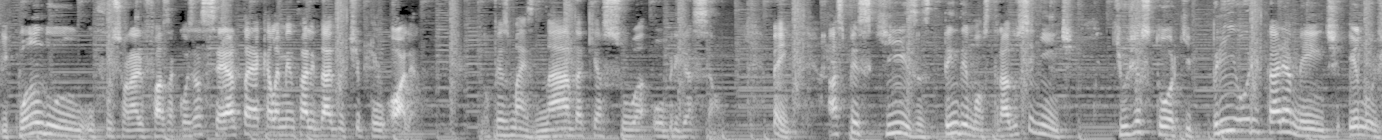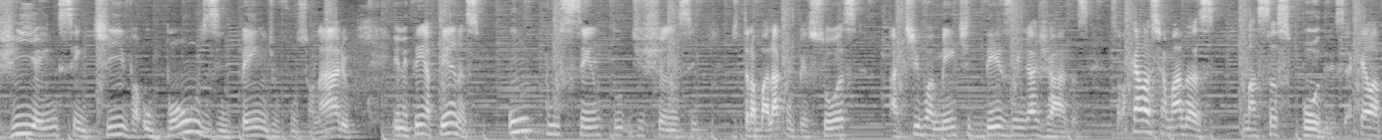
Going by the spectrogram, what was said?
E quando o funcionário faz a coisa certa, é aquela mentalidade do tipo: olha, não fez mais nada que a sua obrigação. Bem, as pesquisas têm demonstrado o seguinte: que o gestor que prioritariamente elogia e incentiva o bom desempenho de um funcionário, ele tem apenas 1% de chance de trabalhar com pessoas ativamente desengajadas. São aquelas chamadas maçãs podres, é aquela,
